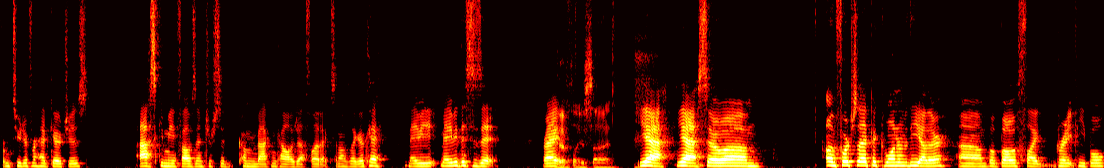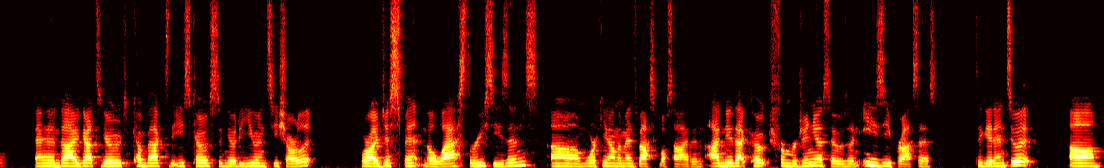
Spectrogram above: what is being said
from two different head coaches asking me if I was interested in coming back in college athletics. And I was like, okay, maybe, maybe this is it. Right. Definitely a sign. Yeah. Yeah. So, um, unfortunately I picked one over the other, um, but both like great people. And I got to go to come back to the East Coast and go to UNC Charlotte, where I just spent the last three seasons um, working on the men's basketball side. And I knew that coach from Virginia, so it was an easy process to get into it. Um,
